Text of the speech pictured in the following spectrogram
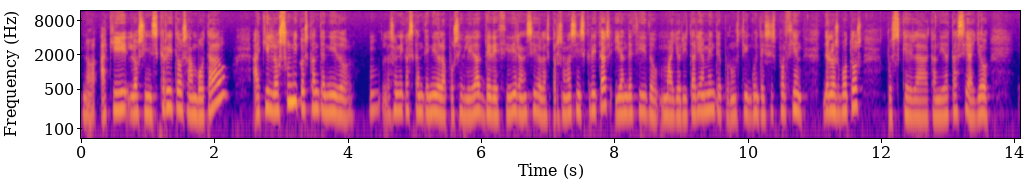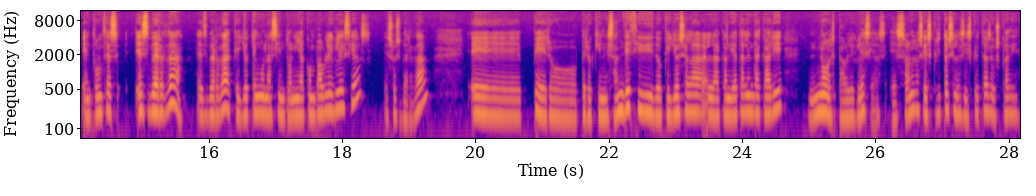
no. Aquí los inscritos han votado, aquí los únicos que han tenido las únicas que han tenido la posibilidad de decidir han sido las personas inscritas y han decidido mayoritariamente por un 56% de los votos pues que la candidata sea yo. Entonces, es verdad, es verdad que yo tengo una sintonía con Pablo Iglesias, eso es verdad. Eh, pero, pero quienes han decidido que yo sea la, la candidata al Endacari no es Pablo Iglesias, son los inscritos y las inscritas de Euskadi.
